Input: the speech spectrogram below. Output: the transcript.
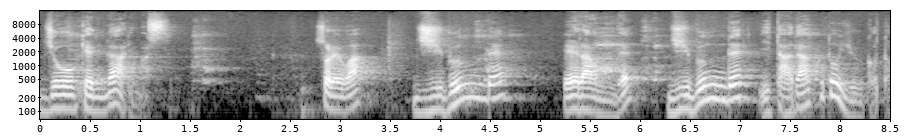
条件があります。それは自分で選んで自分でいただくということ。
